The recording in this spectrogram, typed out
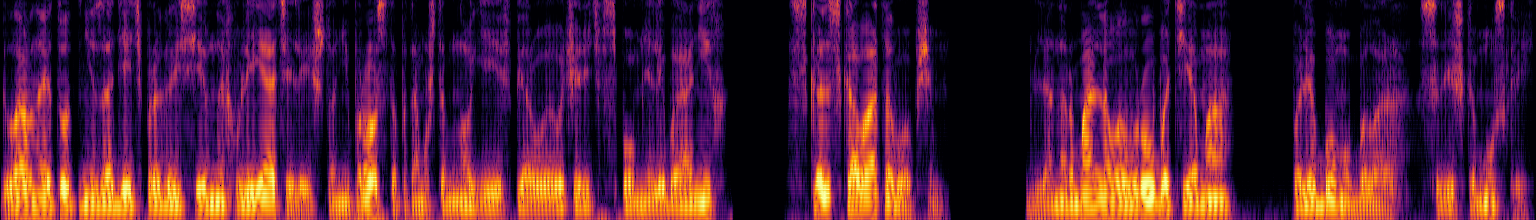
Главное тут не задеть прогрессивных влиятелей, что непросто, потому что многие в первую очередь вспомнили бы о них. Скользковато, в общем. Для нормального вруба тема по-любому была слишком узкой.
